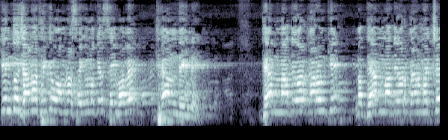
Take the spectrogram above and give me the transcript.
কিন্তু জানা থেকেও আমরা সেগুলোকে সেইভাবে ধ্যান দিই নেই। ধ্যান না দেওয়ার কারণ কি? না, ধ্যান না দেওয়ার কারণ হচ্ছে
